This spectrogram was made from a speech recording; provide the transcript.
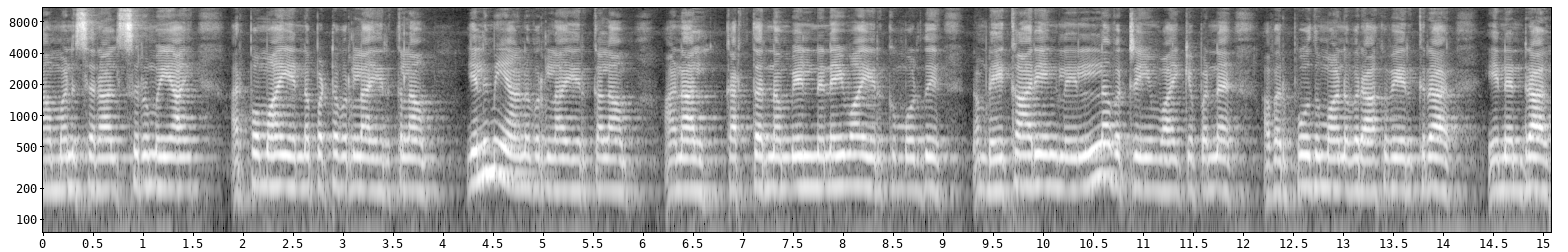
நாம் மனுஷரால் சிறுமையாய் அற்பமாய் எண்ணப்பட்டவர்களாய் இருக்கலாம் எளிமையானவர்களாய் இருக்கலாம். ஆனால் கர்த்தர் நம்மேல் நினைவாய் இருக்கும்பொழுது நம்முடைய காரியங்கள் எல்லாவற்றையும் வாய்க்க பண்ண அவர் போதுமானவராகவே இருக்கிறார். ஏனென்றால்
